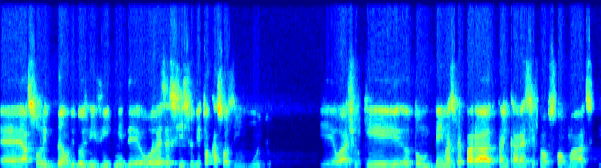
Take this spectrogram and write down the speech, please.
é, a solidão de 2020 me deu o exercício de tocar sozinho, muito. E eu acho que eu estou bem mais preparado para encarar esses novos formatos, que,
